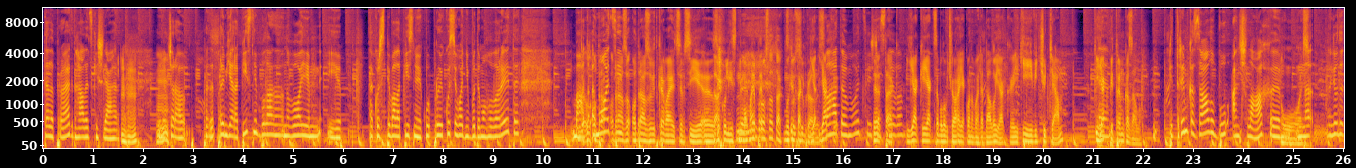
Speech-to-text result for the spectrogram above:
телепроект Галицький шлягер. Угу. Я вчора пр- прем'єра пісні була нової, і також співала пісню, яку про яку сьогодні будемо говорити. Багато емоцій. Одразу, одразу відкриваються всі е, Так. закулісні Не, не моменти. просто так, ми тут так, зібралися. я- як- Багато емоцій, Е, щаслива. Так, як, як це було вчора, як воно виглядало, як, які її відчуття? І як Е, підтримка залу? Підтримка залу був аншлаг. Е, Ось. На, люди,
